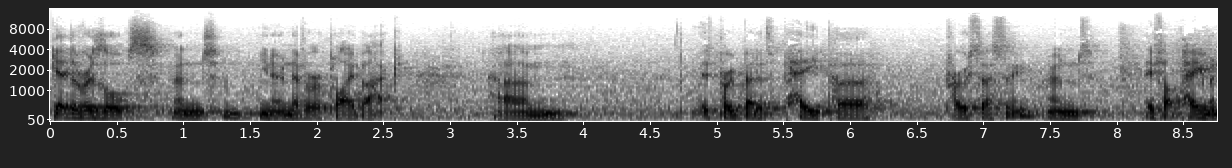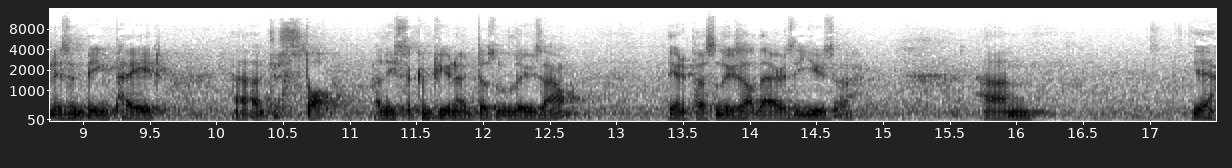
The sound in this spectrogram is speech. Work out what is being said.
get the results and you know never reply back? Um, it's probably better to pay per processing, and if that payment isn't being paid, uh, just stop. At least the compute node doesn't lose out. The only person who loses out there is the user. Um, yeah.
